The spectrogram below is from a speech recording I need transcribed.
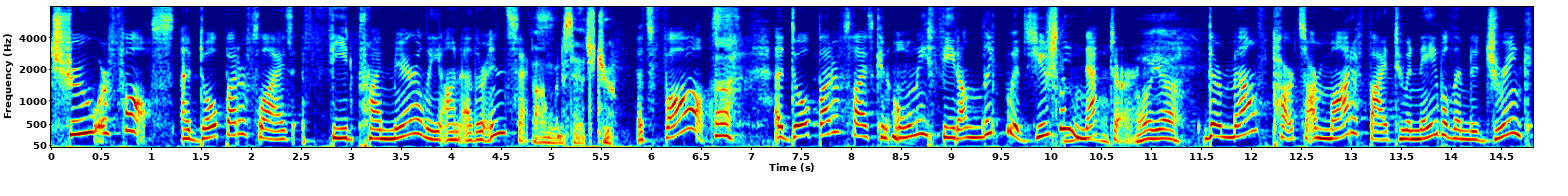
True or false? Adult butterflies feed primarily on other insects. I'm going to say it's true. That's false. Uh, Adult butterflies can only feed on liquids, usually oh, nectar. Oh, yeah. Their mouth parts are modified to enable them to drink,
